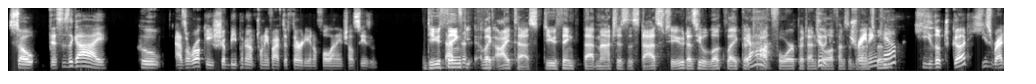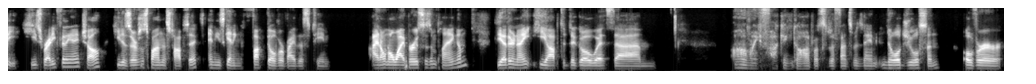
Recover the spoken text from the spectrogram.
So this is a guy who, as a rookie, should be putting up 25 to 30 in a full NHL season. Do you That's think, like eye test, do you think that matches the stats too? Does he look like a Yeah. top four potential Dude, offensive training defenseman? camp, he looked good. He's ready. He's ready for the NHL. He deserves a spot in this top six, and he's getting fucked over by this team. I don't know why Bruce isn't playing him. The other night, he opted to go with, um, oh my fucking god, what's the defenseman's name? Noah Juulsen over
